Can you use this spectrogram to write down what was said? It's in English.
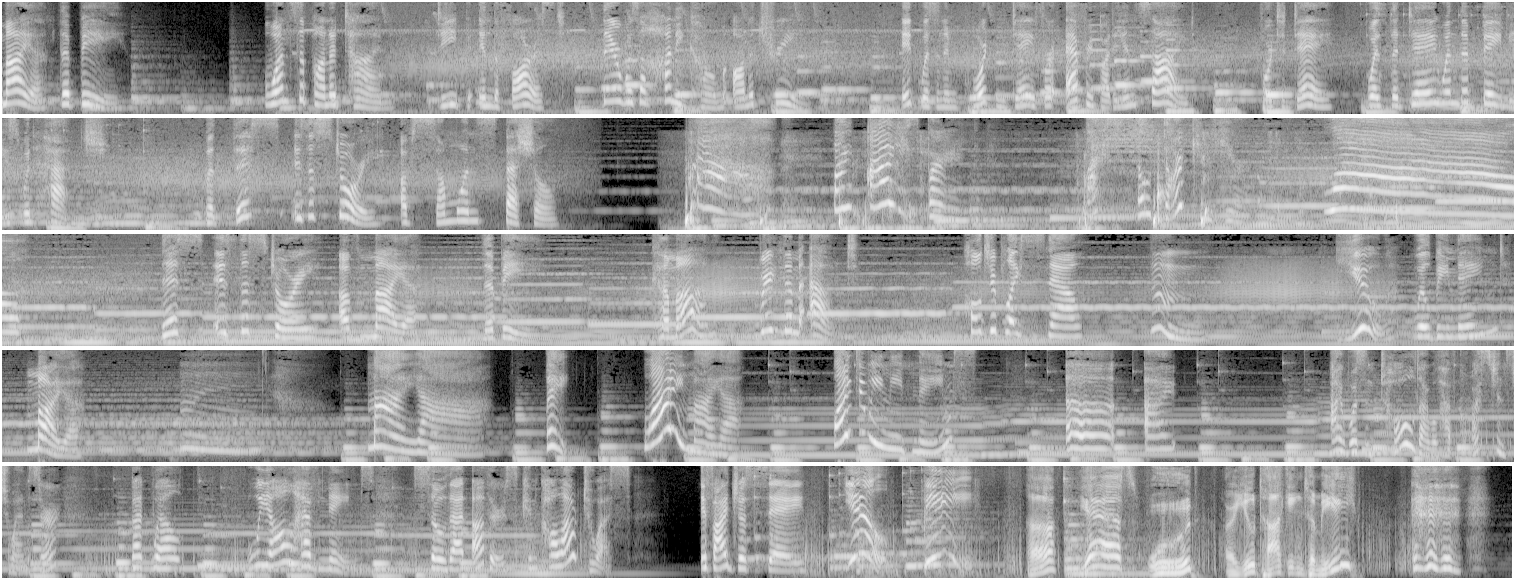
Maya the Bee. Once upon a time, deep in the forest, there was a honeycomb on a tree. It was an important day for everybody inside, for today was the day when the babies would hatch. But this is a story of someone special. Story of Maya, the bee. Come on, bring them out. Hold your places now. Hmm. You will be named Maya. Hmm. Maya. Wait, why Maya? Why do we need names? Uh, I. I wasn't told I will have questions to answer. But, well, we all have names so that others can call out to us. If I just say, You, bee, Huh? Yes. What? Are you talking to me?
